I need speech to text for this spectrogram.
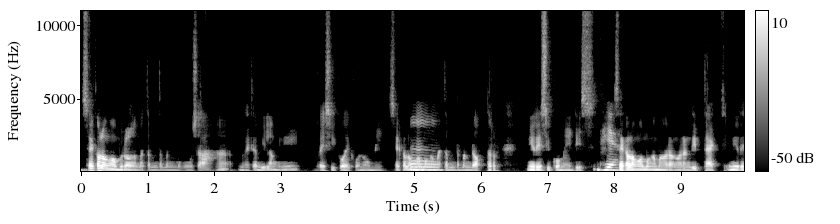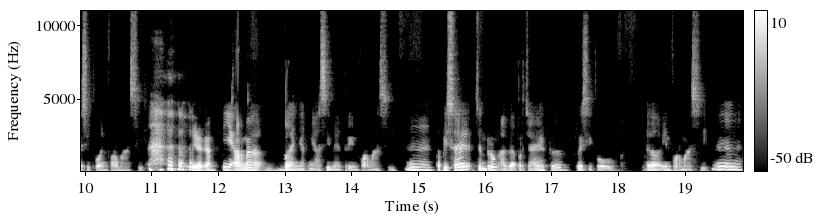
Saya kalau ngobrol sama teman-teman pengusaha, mereka bilang ini resiko ekonomi. Saya kalau Hmm. ngomong sama teman-teman dokter, ini resiko medis. Iya. Saya kalau ngomong sama orang-orang di tech, ini resiko informasi. Iya kan? Iya. Karena banyaknya asimetri informasi. Hmm. Tapi saya cenderung agak percaya ke resiko eh, informasi. Eh,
